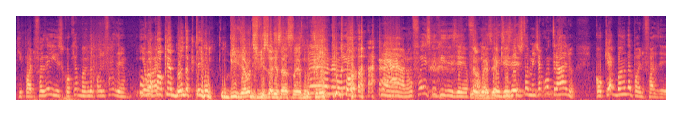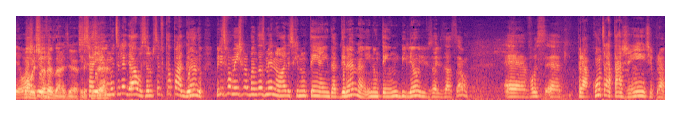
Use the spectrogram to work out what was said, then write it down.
Que pode fazer isso, qualquer banda pode fazer. E eu Qual- acho- Qualquer banda que tem um, um bilhão de visualizações no não, clipe. não, eu, não, não foi isso que eu quis dizer. Eu, fui, Não, mas eu é quis que- dizer justamente ao contrário. Qualquer banda pode fazer. Eu Bom, isso é verdade. É. Isso você aí quiser. é muito legal. Você não precisa ficar pagando, principalmente para bandas menores que não tem ainda grana e não tem um bilhão de visualização. É, você é, para contratar gente, para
